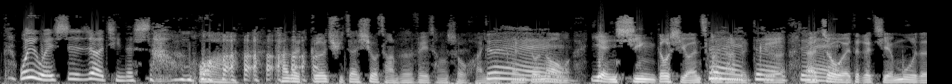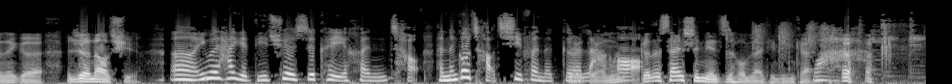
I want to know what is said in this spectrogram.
哼，我以为是热情的沙漠。哇，他的歌曲在秀场都是非常受欢迎，对很多那种艳星都喜欢唱他的歌对作为这个节目的那个热闹曲。嗯，因为它也的确是可以很吵、很能够炒气氛的歌啦哦。隔了三十年之后，我们来听听看。哇，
